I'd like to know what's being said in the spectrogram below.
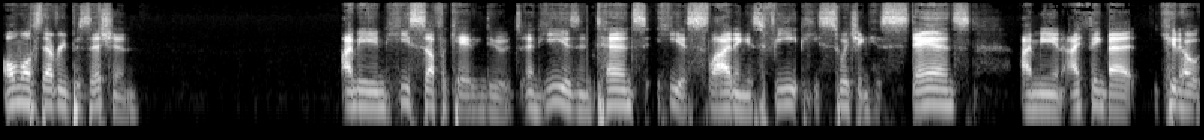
almost every position. I mean, he's suffocating dudes and he is intense. He is sliding his feet, he's switching his stance I mean, I think that you know,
